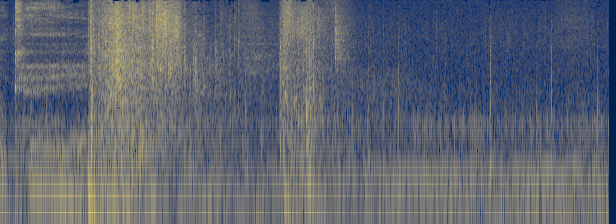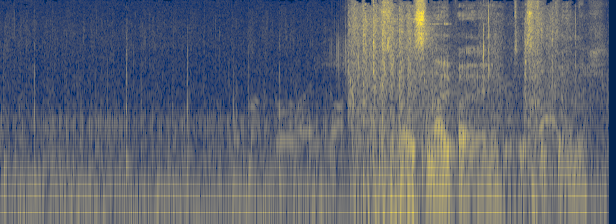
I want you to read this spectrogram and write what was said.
Okay. Zwei Sniper, ey. Das geht gar nicht.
